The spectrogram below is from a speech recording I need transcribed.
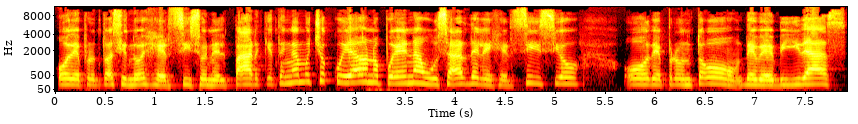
o de pronto haciendo ejercicio en el parque. Tengan mucho cuidado, no pueden abusar del ejercicio o de pronto de bebidas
